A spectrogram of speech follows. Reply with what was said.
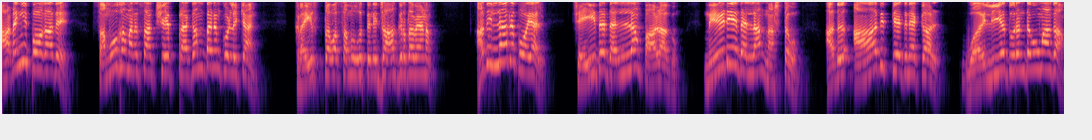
അടങ്ങിപ്പോകാതെ സമൂഹ മനസാക്ഷിയെ പ്രകമ്പനം കൊള്ളിക്കാൻ ക്രൈസ്തവ സമൂഹത്തിന് ജാഗ്രത വേണം. അതില്ലാതെ പോയാൽ ചെയ്തതെല്ലാം പാഴാകും നേടിയതെല്ലാം നഷ്ടവും. അത് ആദിത്യത്തിനേക്കാൾ വലിയ ദുരന്തവുമാകാം.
